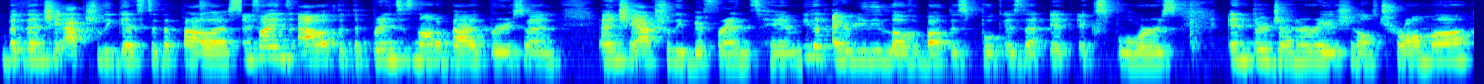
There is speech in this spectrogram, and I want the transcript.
but then she actually gets to the palace and finds out that the prince is not a bad person and she actually befriends him. The thing that i really love about this book is that it explores intergenerational trauma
